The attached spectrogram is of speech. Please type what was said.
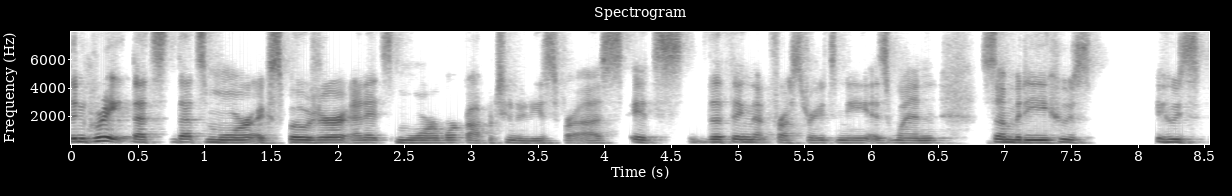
then great that's that's more exposure and it's more work opportunities for us it's the thing that frustrates me is when somebody who's who's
